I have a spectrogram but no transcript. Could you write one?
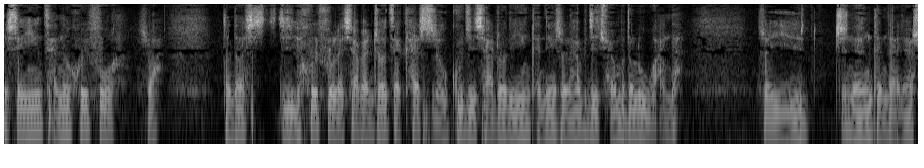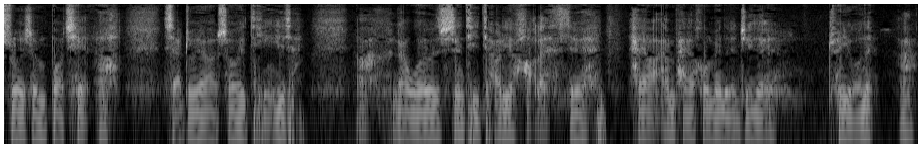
声音才能恢复嘛，是吧？等到恢复了，下半周再开始，我估计下周的音肯定是来不及全部都录完的。所以只能跟大家说一声抱歉啊，下周要稍微停一下，啊，让我身体调理好了，这还要安排后面的这个春游呢，啊，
